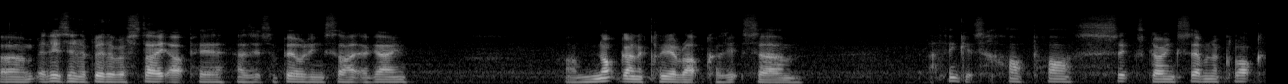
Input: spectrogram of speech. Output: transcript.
Um, it is in a bit of a state up here as it's a building site again. I'm not going to clear up because it's um, I think it's half past six going seven o'clock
